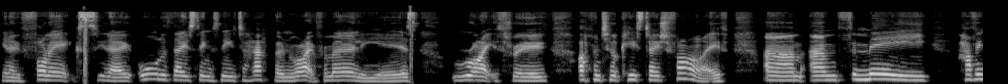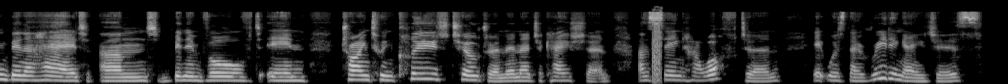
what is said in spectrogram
you know, phonics. You know, all of those things need to happen right from early years, right through up until key stage five. Um, and for me, having been ahead and been involved in trying to include children in education and seeing how often it was their reading ages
